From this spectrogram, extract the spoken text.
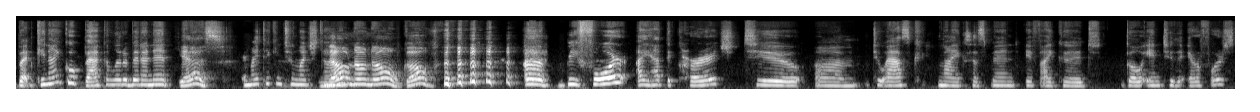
But can I go back a little bit, Annette? Yes. Am I taking too much time? No, no, no. Go. Uh, before I had the courage to um, to ask my ex-husband if I could go into the Air Force,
